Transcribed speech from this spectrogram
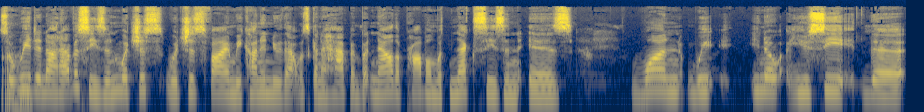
So we did not have a season, which is which is fine. We kind of knew that was going to happen, but now the problem with next season is one we you know, you see the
